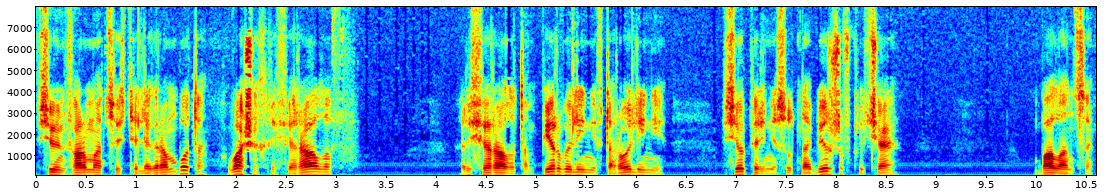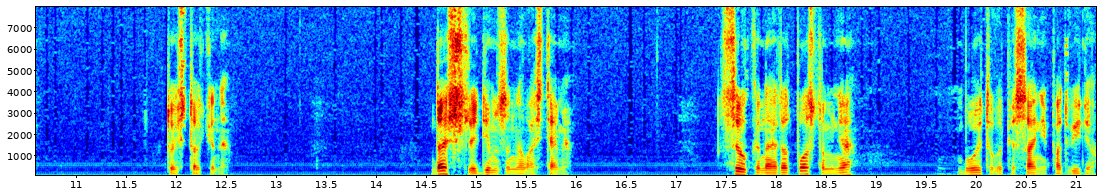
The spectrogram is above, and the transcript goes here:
всю информацию из Telegram-бота, ваших рефералов, рефералы там первой линии, второй линии, все перенесут на биржу, включая балансы, то есть токены. Дальше следим за новостями. Ссылка на этот пост у меня будет в описании под видео.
